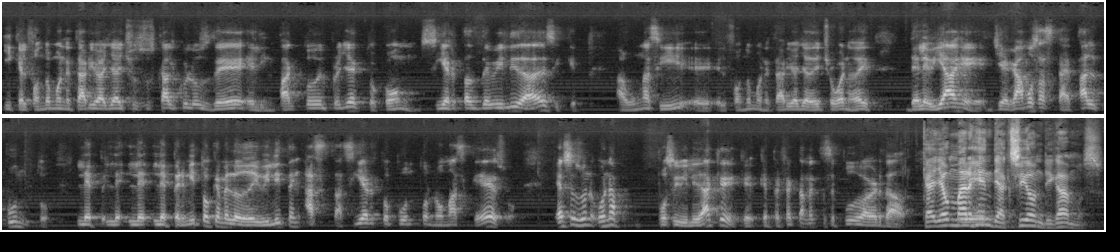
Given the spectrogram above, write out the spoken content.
y que el Fondo Monetario haya hecho sus cálculos del el impacto del proyecto con ciertas debilidades y que aún así eh, el Fondo Monetario haya dicho, bueno, de, dele viaje, llegamos hasta tal punto, le, le, le, permito que me lo debiliten hasta cierto punto, no más que eso. Eso es una posibilidad que, que, perfectamente se pudo haber dado. Que haya un margen eh, de acción, digamos.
